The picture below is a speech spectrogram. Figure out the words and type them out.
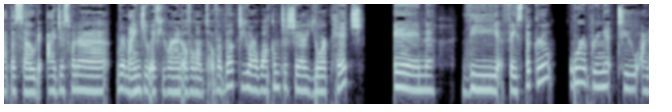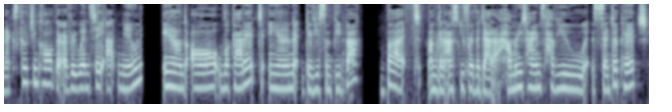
episode, I just want to remind you if you are an overwhelmed overbooked, you are welcome to share your pitch in the Facebook group or bring it to our next coaching call. They're every Wednesday at noon and I'll look at it and give you some feedback. But I'm going to ask you for the data. How many times have you sent a pitch?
